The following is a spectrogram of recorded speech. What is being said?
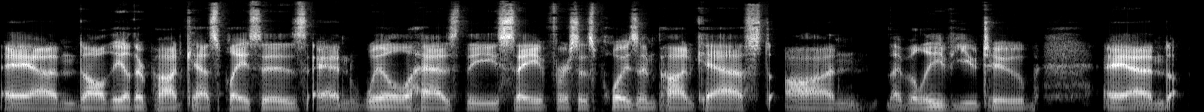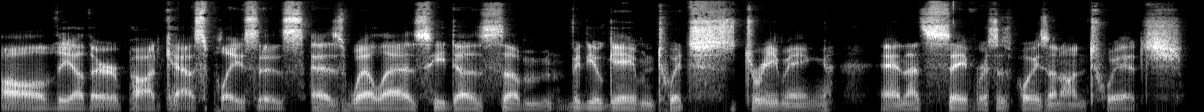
and all the other podcast places. And Will has the Save versus Poison podcast on, I believe, YouTube and all the other podcast places, as well as he does some video game Twitch streaming. And that's Save versus Poison on Twitch.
